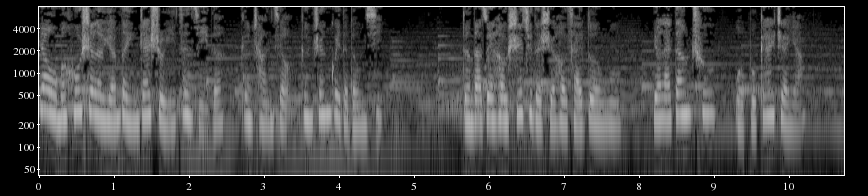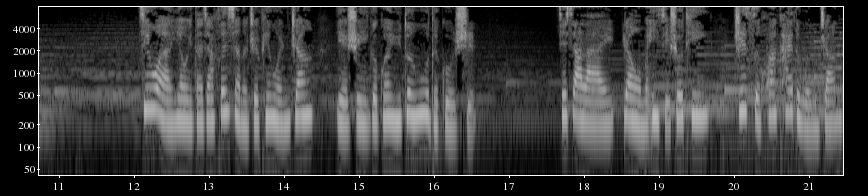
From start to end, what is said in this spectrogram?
让我们忽视了原本应该属于自己的更长久、更珍贵的东西。等到最后失去的时候，才顿悟，原来当初我不该这样。今晚要为大家分享的这篇文章，也是一个关于顿悟的故事。接下来，让我们一起收听《栀子花开》的文章，《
